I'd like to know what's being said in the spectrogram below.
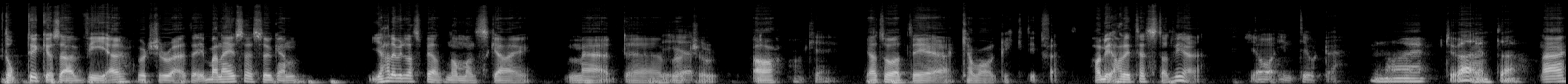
Dock tycker så här VR, virtual reality, man är ju så här sugen. Jag hade velat spela No Man's Sky med eh, virtual. Ja, Okej. jag tror att det kan vara riktigt fett. Har ni, har ni testat VR? Jag har inte gjort det. Nej, tyvärr inte. Nej,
